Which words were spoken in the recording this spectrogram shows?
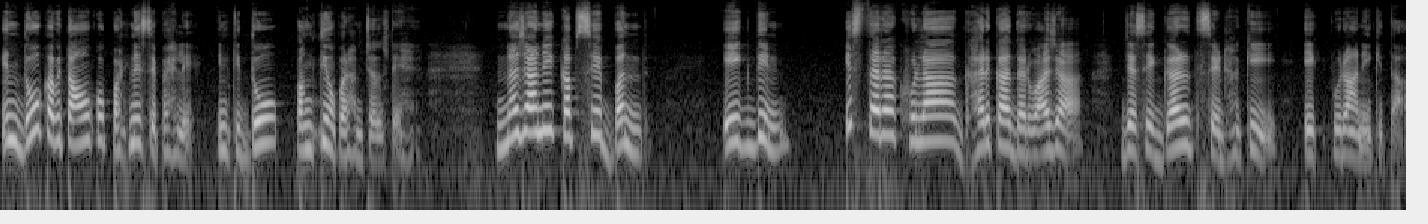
इन दो कविताओं को पढ़ने से पहले इनकी दो पंक्तियों पर हम चलते हैं। न जाने कब से बंद, एक दिन इस तरह खुला घर का दरवाज़ा जैसे गर्द से ढकी एक पुरानी किताब।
